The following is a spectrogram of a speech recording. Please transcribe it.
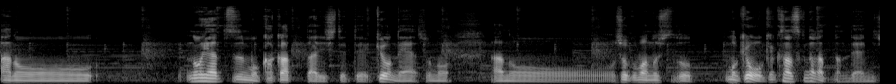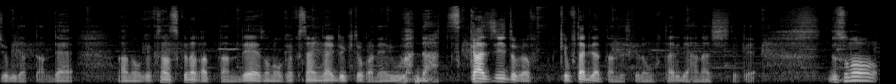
あののやつもかかったりしてて今日ねその、あの職場の人ともう今日お客さん少なかったんで日曜日だったんであのお客さん少なかったんでそのお客さんいない時とかね うわ懐かしいとか今日2人だったんですけども2人で話してて。でその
